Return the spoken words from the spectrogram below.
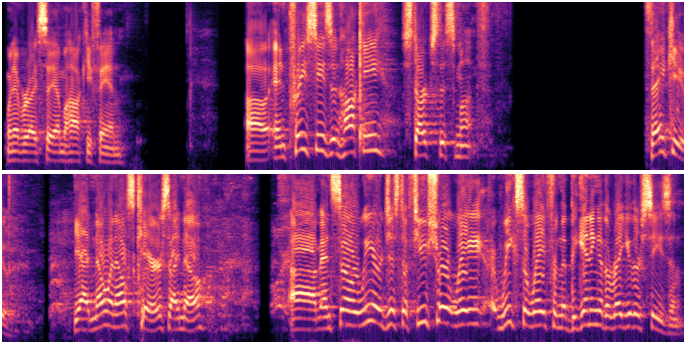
whenever I say I'm a hockey fan. Uh, and preseason hockey starts this month. Thank you. Yeah, no one else cares, I know. Um, and so we are just a few short way, weeks away from the beginning of the regular season.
